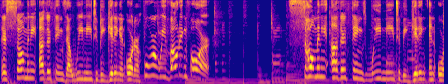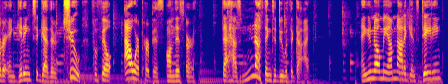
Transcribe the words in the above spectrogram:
There's so many other things that we need to be getting in order. Who are we voting for? So many other things we need to be getting in order and getting together to fulfill our purpose on this earth that has nothing to do with a guy. And you know me, I'm not against dating.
